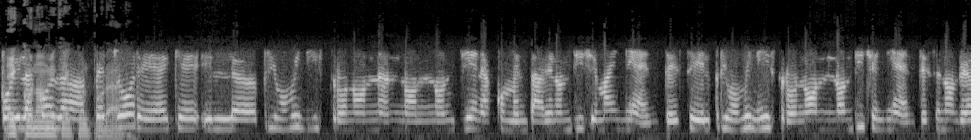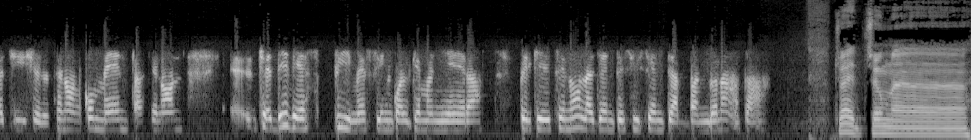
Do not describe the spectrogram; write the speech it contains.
poi economica la cosa e peggiore è che il primo ministro non, non, non, viene a commentare, non dice mai niente. Se il primo ministro non, non dice niente, se non reagisce, se non commenta, se non, eh, cioè deve esprimersi in qualche maniera, perché se no la gente si sente abbandonata. Cioè c'è una,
